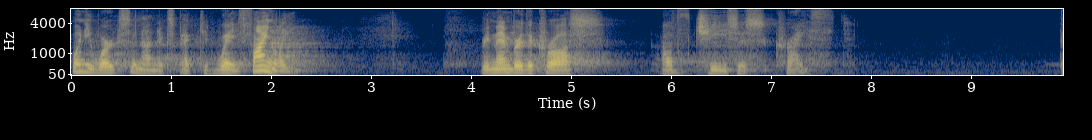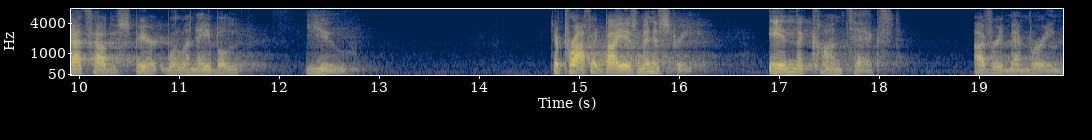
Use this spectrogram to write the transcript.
when He works in unexpected ways. Finally, remember the cross of Jesus Christ. That's how the Spirit will enable you to profit by His ministry in the context of remembering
